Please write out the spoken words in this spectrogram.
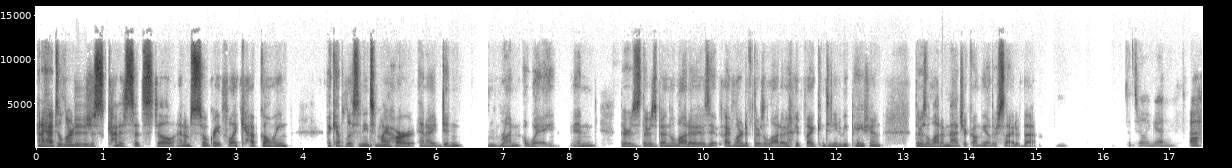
and I had to learn to just kind of sit still. And I'm so grateful I kept going. I kept listening to my heart and I didn't run away. And there's, there's been a lot of, I've learned if there's a lot of, if I continue to be patient, there's a lot of magic on the other side of that. That's really good. Ah,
